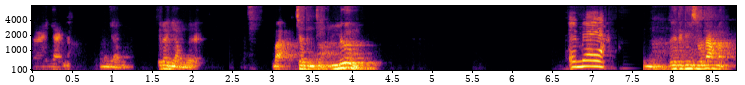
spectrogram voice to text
hai nhánh không nhầm. Thế là nhầm rồi đấy bạn Trần Thị Lương em đây ạ. Ừ, dây thần kinh số 5 là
